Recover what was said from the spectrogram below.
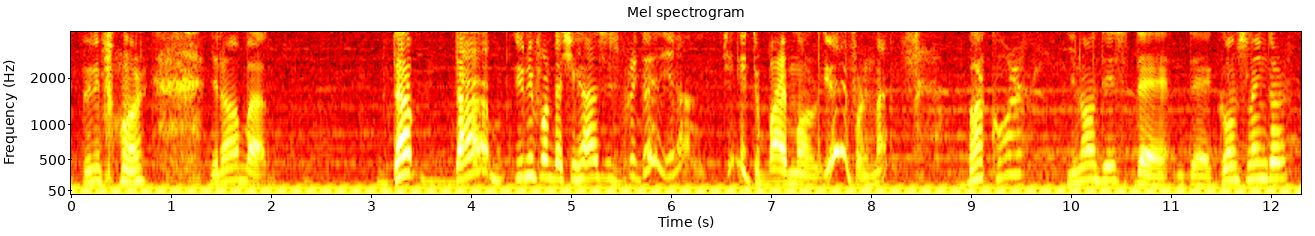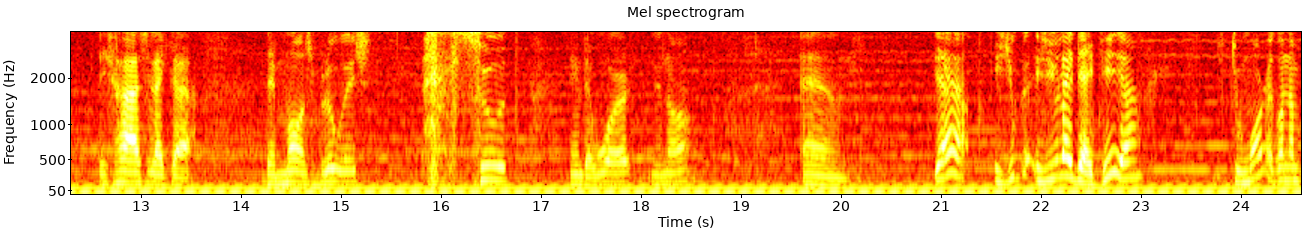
uniform you know? But that that uniform that she has is pretty good you know? She need to buy more uniforms man. Backward you know this the the gunslinger it has like a the most bluish suit in the world, you know. And yeah, if you if you like the idea, tomorrow I'm gonna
